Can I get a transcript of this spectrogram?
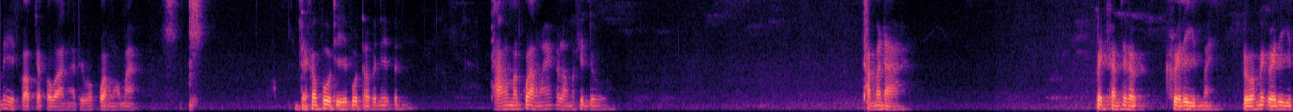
ไม่เห็นขอบจักรวาลนะถือว่ากว้างมากๆแต่คำพูดที่พูดต่อไปนี้เป็น ถามว่ามันกว้างไหมก็ลองมาคิดดู ธรรมดา เป็นคำที่เราเคยได้ยินไหม หรือว่าไม่เคยได้ยิน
